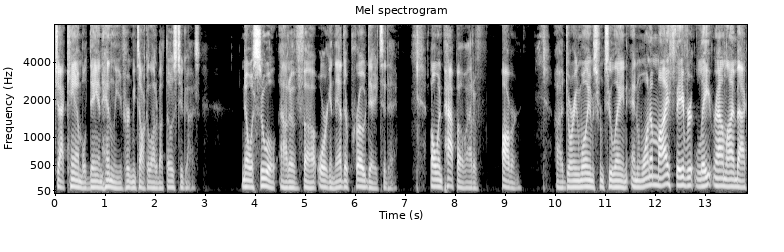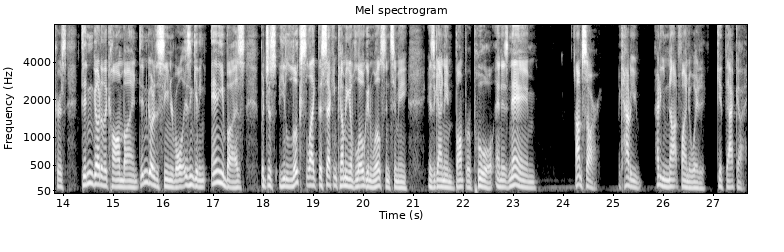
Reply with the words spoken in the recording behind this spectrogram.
Jack Campbell, Daiyan Henley. You've heard me talk a lot about those two guys. Noah Sewell out of uh, Oregon. They had their pro day today. Owen Pappoe out of Auburn, uh, Dorian Williams from Tulane, and one of my favorite late round linebackers didn't go to the combine, didn't go to the Senior Bowl, isn't getting any buzz, but just he looks like the second coming of Logan Wilson to me. Is a guy named Bumper Pool, and his name, I'm sorry, like how do you how do you not find a way to get that guy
